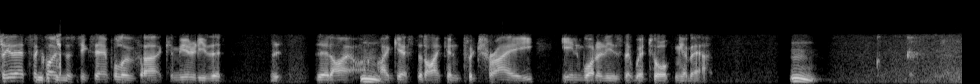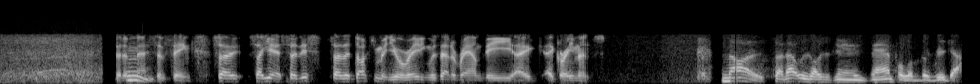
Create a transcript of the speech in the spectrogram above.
So yeah, that's the closest example of uh, community that that, that I Mm. I guess that I can portray in what it is that we're talking about. Mm. But a Mm. massive thing. So so yeah. So this so the document you were reading was that around the uh, agreements. No, so that was I was just giving an example of the rigor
